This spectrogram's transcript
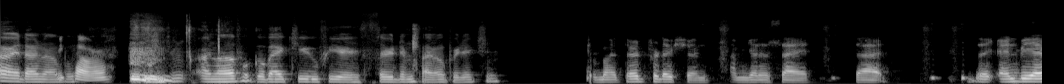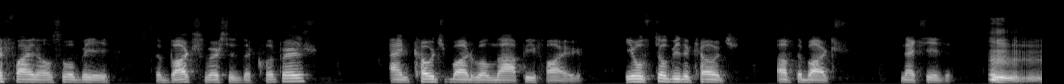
All right, Arnav. recover. Arnav, we'll go back to you for your third and final prediction. For my third prediction, I'm gonna say that the NBA Finals will be the Bucks versus the Clippers, and Coach Bud will not be fired. He will still be the coach of the Bucks next season. Hmm.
